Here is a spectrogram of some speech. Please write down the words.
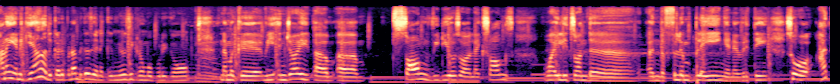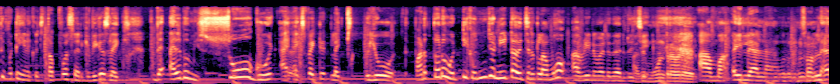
ஆனால் எனக்கு ஏன் அது கடுப்புனா பிகாஸ் எனக்கு மியூசிக் ரொம்ப பிடிக்கும். நமக்கு we enjoy song videos are like songs while it's on the அந்த film playing and everything so அது மட்டும் எனக்கு கொஞ்சம் தப்பாக இருக்குது because like the album is so good I expected like ஐயோ படத்தோட ஒட்டி கொஞ்சம் நீட்டாக வச்சிருக்கலாமோ அப்படின்னு மட்டும் தான் இருந்துச்சு. மூன்றரை வரை இருக்கும். ஆமா. இல்ல இல்ல சொல்ல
